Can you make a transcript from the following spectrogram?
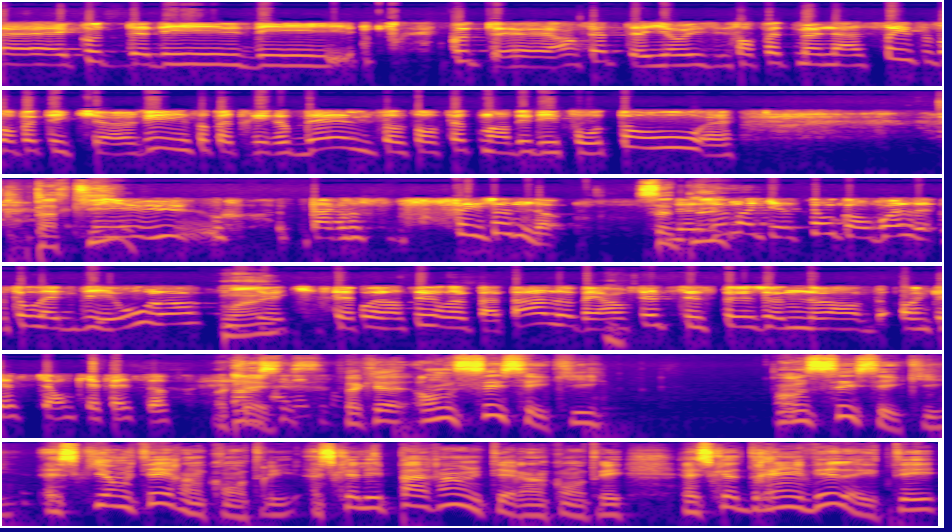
Euh, écoute, des, des écoute, euh, en fait, ils, se sont fait menacer, ils se sont fait écœurer, ils se sont fait rire d'elle, ils se sont fait demander des photos. Euh. Par qui? par ces jeunes-là. le jeune en question qu'on voit sur la vidéo, là, qui se fait présenter dans le papa, là, ben, en fait, c'est ce jeune-là en, question qui a fait ça. OK. que, on sait c'est qui. On sait c'est qui. Est-ce qu'ils ont été rencontrés? Est-ce que les parents ont été rencontrés? Est-ce que Drainville a été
